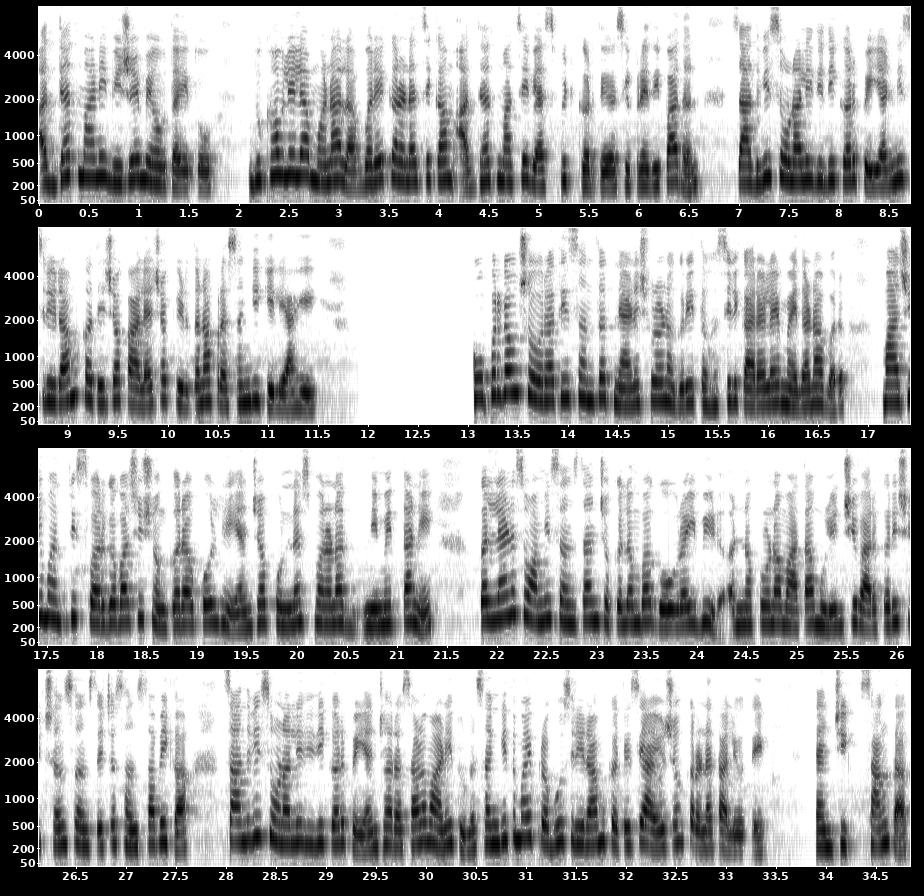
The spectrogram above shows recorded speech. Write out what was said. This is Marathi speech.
अध्यात्माने विजय मिळवता येतो. दुखावलेल्या मनाला बरे करण्याचे काम अध्यात्माचे व्यासपीठ करते असे प्रतिपादन साध्वी सोनाली दिदी करपे यांनी श्रीराम कथेच्या काल्याच्या कीर्तना प्रसंगी केले आहे. कोपरगाव शहरातील संत ज्ञानेश्वर नगरी तहसील कार्यालय मैदानावर माजी मंत्री स्वर्गवासी शंकरराव कोल्हे यांच्या पुण्यस्मरणा निमित्ताने कल्याण स्वामी संस्थान चकलंबा गोवराई बीड अन्नपूर्णा माता मुलींची वारकरी शिक्षण संस्थेच्या संस्थापिका सांधवी सोनाली दिदी करपे यांच्या रसाळ वाणीतून संगीतमय प्रभू श्रीराम कथेचे आयोजन करण्यात आले होते. त्यांची सांगता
